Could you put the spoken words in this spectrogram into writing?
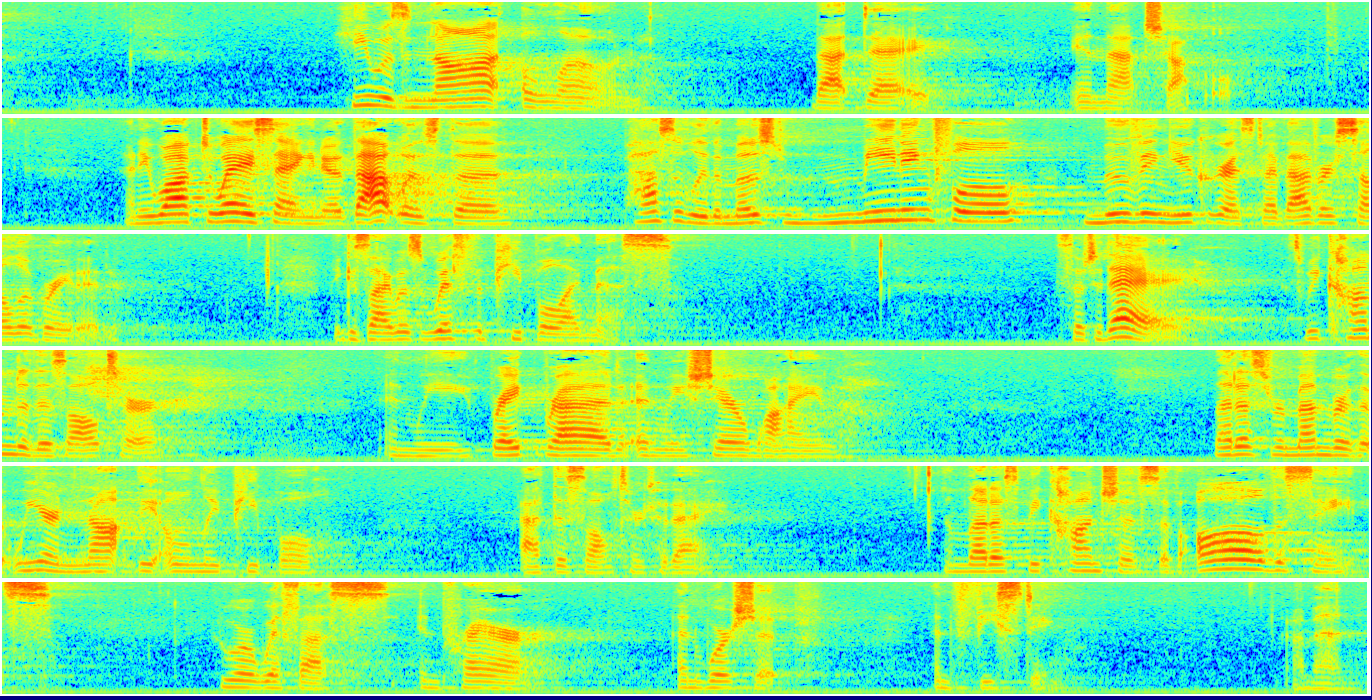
He was not alone that day in that chapel. And he walked away saying, you know, that was the possibly the most meaningful, moving Eucharist I've ever celebrated because I was with the people I miss. So today, as we come to this altar and we break bread and we share wine, let us remember that we are not the only people at this altar today. And let us be conscious of all the saints who are with us in prayer and worship and feasting. Amen.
